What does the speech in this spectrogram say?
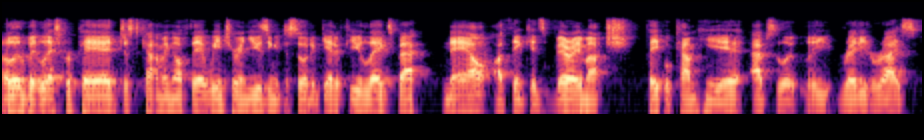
a little bit less prepared, just coming off their winter and using it to sort of get a few legs back. Now, I think it's very much people come here absolutely ready to race.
